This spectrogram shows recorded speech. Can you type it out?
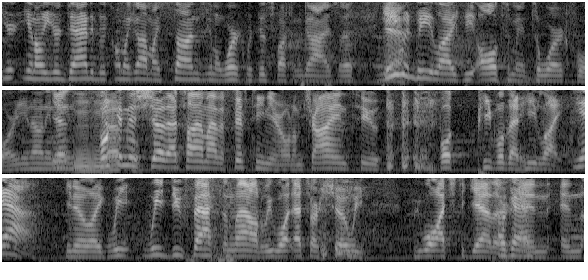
your you know your dad to be like, oh my god, my son's gonna work with this fucking guy. So he would be like the ultimate to work for. You know what I Yeah, mean? Mm-hmm. booking this show. That's how I have a 15 year old. I'm trying to book people that he likes. Yeah. You know, like we we do Fast and Loud. We wa- that's our show. We we watch together. Okay. And and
